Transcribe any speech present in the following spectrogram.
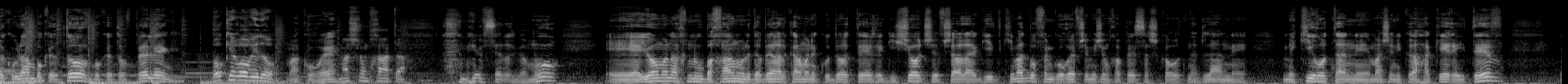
לכולם, בוקר טוב, בוקר טוב פלג. בוקר אור עידו, מה קורה? מה שלומך אתה? אני בסדר גמור. אה, היום אנחנו בחרנו לדבר על כמה נקודות אה, רגישות שאפשר להגיד כמעט באופן גורף שמי שמחפש השקעות נדל"ן אה, מכיר אותן, uh, מה שנקרא הכר היטב. Uh,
